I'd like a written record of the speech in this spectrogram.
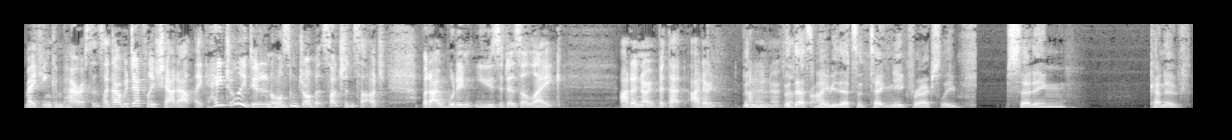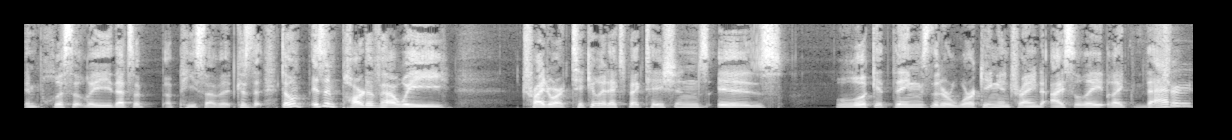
making comparisons. Like I would definitely shout out like, "Hey, Julie did an mm-hmm. awesome job at such and such," but I wouldn't use it as a like. I don't know, but that I don't. I don't know. If but that's, that's, right. maybe that's a technique for actually setting kind of implicitly that's a, a piece of it because don't isn't part of how we try to articulate expectations is look at things that are working and trying to isolate like that True.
